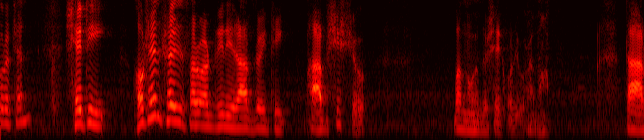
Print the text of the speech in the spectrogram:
করেছেন। সেটি হোসেন শহীদ সরওয়ার্দিনী রাজনৈতিক ভাব শিষ্য বঙ্গবন্ধু শেখ মুজিবুর রহমান। তার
